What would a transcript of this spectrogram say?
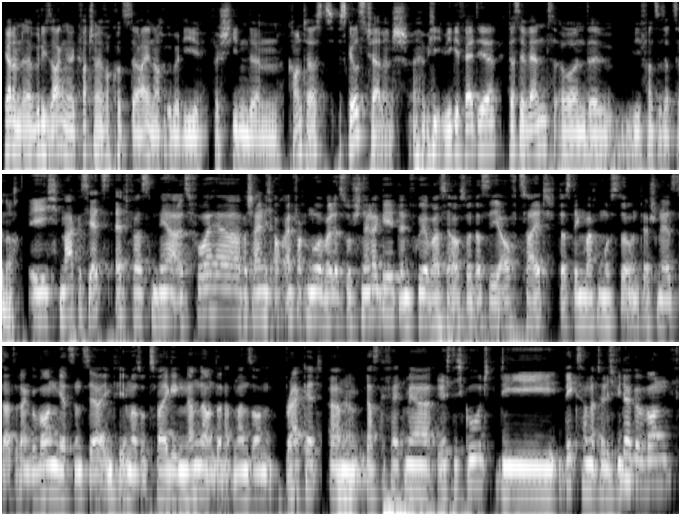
Ja, dann äh, würde ich sagen, äh, quatschen wir einfach kurz der Reihe nach über die verschiedenen Contests. Skills Challenge. Wie, wie gefällt dir das Event und äh, wie fandest du es letzte Nacht? Ich mag es jetzt etwas mehr als vorher. Wahrscheinlich auch einfach nur, weil es so schneller geht, denn früher war es ja auch so, dass sie auf Zeit das Ding machen musste und der Schnellste hatte dann gewonnen. Jetzt sind es ja irgendwie immer so zwei gegeneinander und dann hat man so ein Bracket. Ähm, ja. Das gefällt mir richtig gut. Die Bigs haben natürlich wieder gewonnen.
